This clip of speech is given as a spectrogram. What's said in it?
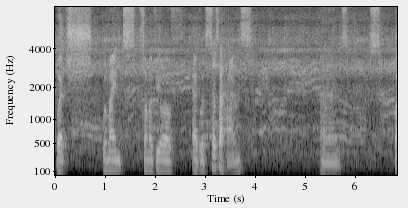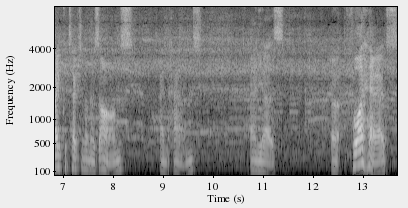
which remind some of you of Edward Scissorhands, and spike protection on his arms and hands, and he has uh, four heads,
